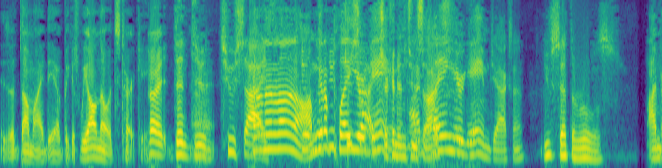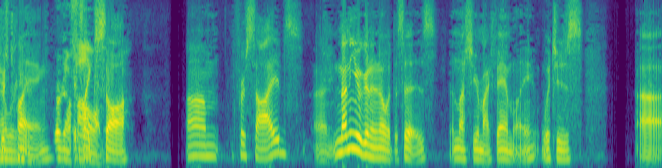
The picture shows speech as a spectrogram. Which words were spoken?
is a dumb idea because we all know it's turkey. All right, then do All right. two sides. no, no, no, no. Do- I'm gonna play your sides. game. Chicken and two I'm sides? playing your game, Jackson. You've set the rules. I'm Now just we're playing. We're gonna it's follow like 'em. Saw. Um, for sides, uh, none of you are gonna know what this is unless you're my family, which is, uh,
